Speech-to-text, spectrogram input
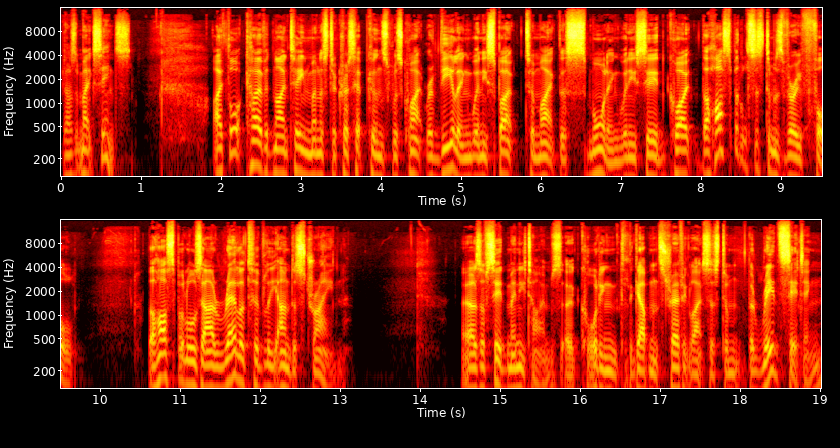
doesn't make sense. I thought COVID 19 Minister Chris Hipkins was quite revealing when he spoke to Mike this morning when he said, quote, the hospital system is very full the hospitals are relatively under strain. As I've said many times, according to the government's traffic light system, the red setting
